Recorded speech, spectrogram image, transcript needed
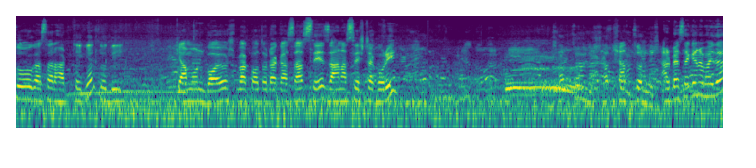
চৌগাছার হাট থেকে যদি কেমন বয়স বা কত টাকা চাচ্ছে জানার চেষ্টা করি। সাতচল্লিশ। আর বেচা কেনা ভাইদা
